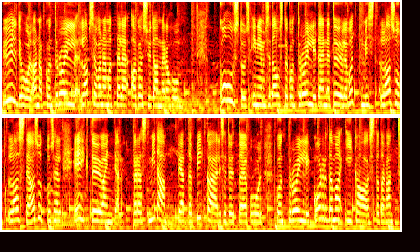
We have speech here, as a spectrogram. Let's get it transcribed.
üldjuhul annab kontroll lapsevanematele aga südamerahu kohustus inimese tausta kontrollida enne tööle võtmist lasub lasteasutusel ehk tööandjal, pärast mida peab ta pikaajalise töötaja puhul kontrolli kordama iga aasta tagant.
